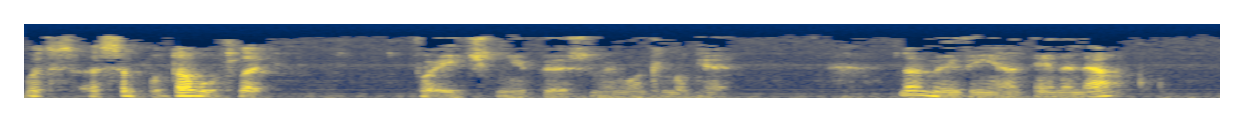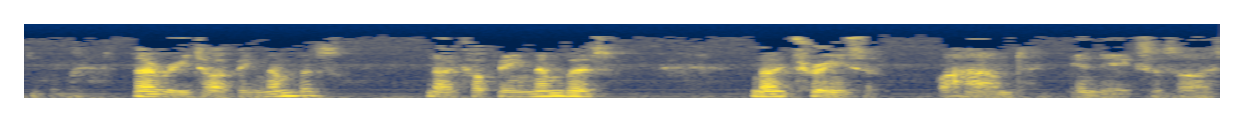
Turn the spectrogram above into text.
with a simple double click for each new person we want to look at. No moving in and out, no retyping numbers, no copying numbers, no trees were harmed in the exercise.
